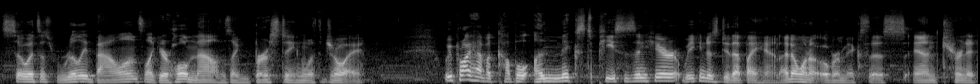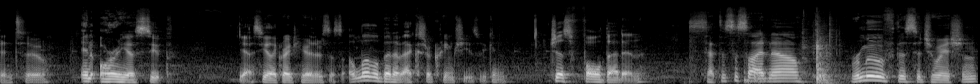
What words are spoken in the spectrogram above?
So it's just really balanced, like your whole mouth is like bursting with joy. We probably have a couple unmixed pieces in here. We can just do that by hand. I don't want to overmix this and turn it into an Oreo soup yeah, see like right here, there's just a little bit of extra cream cheese. We can just fold that in. Set this aside now, remove this situation.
